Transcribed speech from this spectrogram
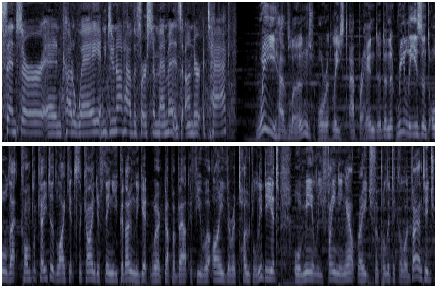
censor and cut away. We do not have the First Amendment. It's under attack. We have learned, or at least apprehended, and it really isn't all that complicated, like it's the kind of thing you could only get worked up about if you were either a total idiot or merely feigning outrage for political advantage,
